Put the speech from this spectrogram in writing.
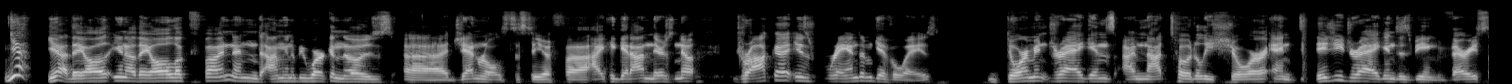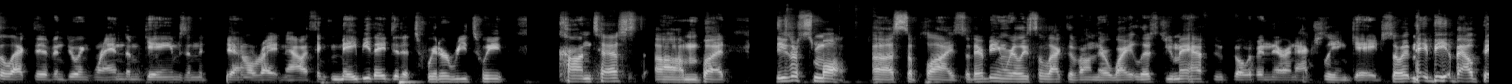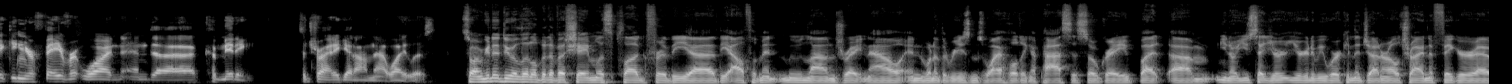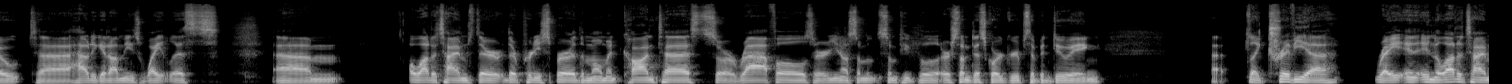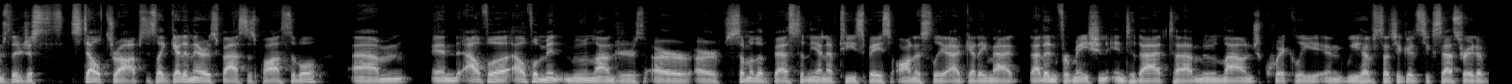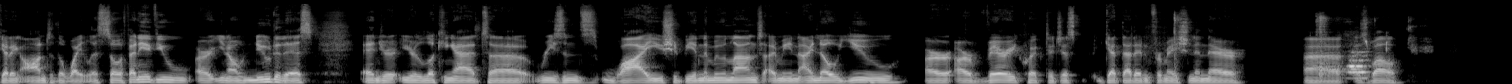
Yeah, yeah, they all you know they all look fun, and I'm going to be working those uh, generals to see if uh, I could get on. There's no Draka is random giveaways. Dormant Dragons, I'm not totally sure, and Digi Dragons is being very selective and doing random games in the general right now. I think maybe they did a Twitter retweet contest, um, but these are small uh, supplies. So they're being really selective on their whitelist. You may have to go in there and actually engage. So it may be about picking your favorite one and uh, committing to try to get on that whitelist. So I'm going to do a little bit of a shameless plug for the uh, the AlphaMint Moon Lounge right now, and one of the reasons why holding a pass is so great. But um, you know, you said you're you're going to be working the general, trying to figure out uh, how to get on these white lists. Um, a lot of times they're they're pretty spur of the moment contests or raffles, or you know, some some people or some Discord groups have been doing uh, like trivia, right? And, and a lot of times they're just stealth drops. It's like get in there as fast as possible. Um, and alpha alpha mint moon loungers are are some of the best in the nft space honestly at getting that that information into that uh, moon lounge quickly. And we have such a good success rate of getting onto the whitelist so if any of you are you know new to this and you're you're looking at uh, reasons why you should be in the moon lounge i mean i know you are are very quick to just get that information in there uh, as well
